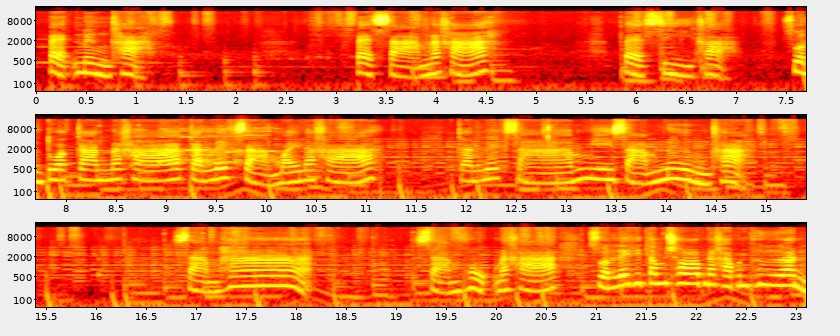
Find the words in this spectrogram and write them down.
81 ค่ะ 83นะคะ84ค่ะ ส่วนตัวกันนะคะกันเลข3ไว้นะคะกันเลข3มี31ค่ะ35 36นะคะ ส่วนเลขที่ต้อมชอบนะคะเพื่อนๆ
